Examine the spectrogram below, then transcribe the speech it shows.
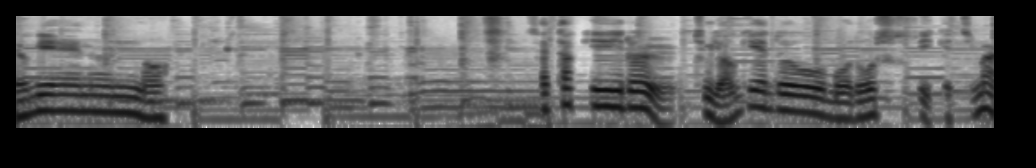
여기에는 뭐 세탁기를 지금 여기에도 뭐 놓으실 수 있겠지만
